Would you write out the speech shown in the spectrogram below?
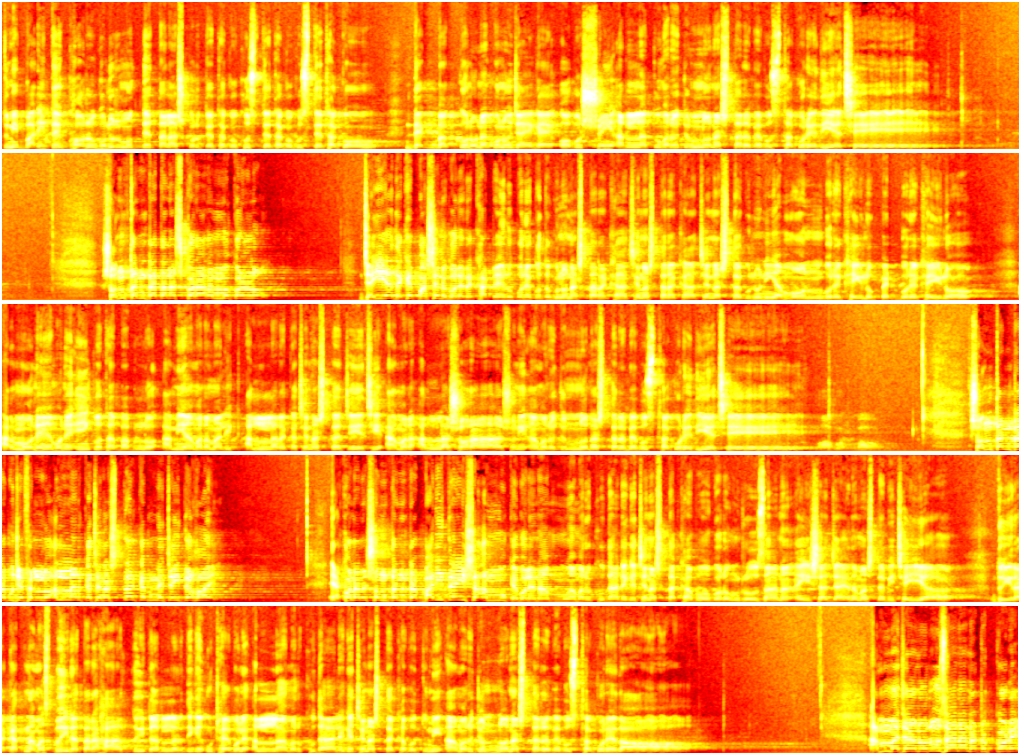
তুমি বাড়িতে ঘরগুলোর মধ্যে তালাশ করতে থাকো, খুঁজতে থাকো খুঁজতে থাকো। দেখবা কোনো না কোনো জায়গায় অবশ্যই আল্লাহ তোমার জন্য নাস্তার ব্যবস্থা করে দিয়েছে। সন্তানটা তালাশ করা আরম্ভ করল। যাইয়া দেখে পাশের ঘরের খাটের উপরে কতগুলো নাস্তা রাখা আছে, নাস্তা রাখা আছে, নাস্তাগুলো নিয়ে মন ভরে খাইলো, পেট ভরে খাইলো। আর মনে মনে এই কথা ভাবলো, আমি আমার মালিক আল্লাহর কাছে নাস্তা চেয়েছি, আমার আল্লাহ সরাসরি আমার জন্য নাস্তার ব্যবস্থা করে দিয়েছে। সন্তানটা বুঝে ফেলল, আল্লাহর কাছে নাস্তা কেমনে চাইতে হয়? এখন আর সন্তানটা বাড়িতে আইসা আম্মুকে বলে, না আম্মু, আমার ক্ষুধা লেগেছে, নাস্তা খাব। বরং রোজানা আইসা যায় নামাজটা বিছাইয়া দুই রাকাত নামাজ পইরা তার হাত দুইটা আল্লাহর দিকে উঠায় বলে, আল্লাহ, আমার ক্ষুধা লেগেছে, নাস্তা খাব, তুমি আমার জন্য নাস্তার ব্যবস্থা করে দাও। আম্মা জানো রোজানা নাটক করে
